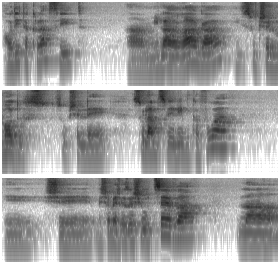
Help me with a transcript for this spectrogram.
ההודית הקלאסית, המילה רגה היא סוג של מודוס, סוג של אה, סולם צלילים קבוע, אה, שמשמש איזשהו צבע אה,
